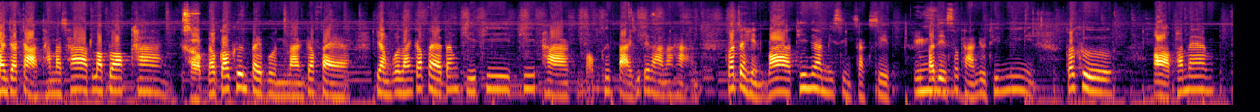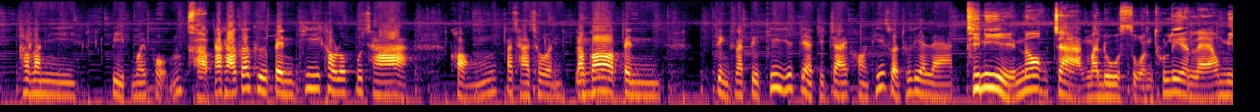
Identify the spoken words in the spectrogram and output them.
บรรยากาศธรรมชาติรอบๆข้างครับแล้วก็ขึ้นไปบนร้านกาแฟ อย่างบนร้านกาแฟตั้งกี้ที่ที่พาบอกขึ้นไปที่ไปทานอาหาร ก็จะเห็นว่าที่เนี่ยมีสิ่งศักดิ์สิทธิ์อืมประดิษฐานอยู่ที่นี่ก็คืออาพระแม่ธรณีบีบมวยผมครับนะคะก็คือเป็นที่เคารพบูชาของประชาชนแล้วก็เป็น สิ่งศักดิ์สิทธิ์ที่ยึดเหนี่ยวจิตใจของที่สวนทุเรียนแลนด์ที่นี่นอกจากมาดูสวนทุเรียนแล้วมี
